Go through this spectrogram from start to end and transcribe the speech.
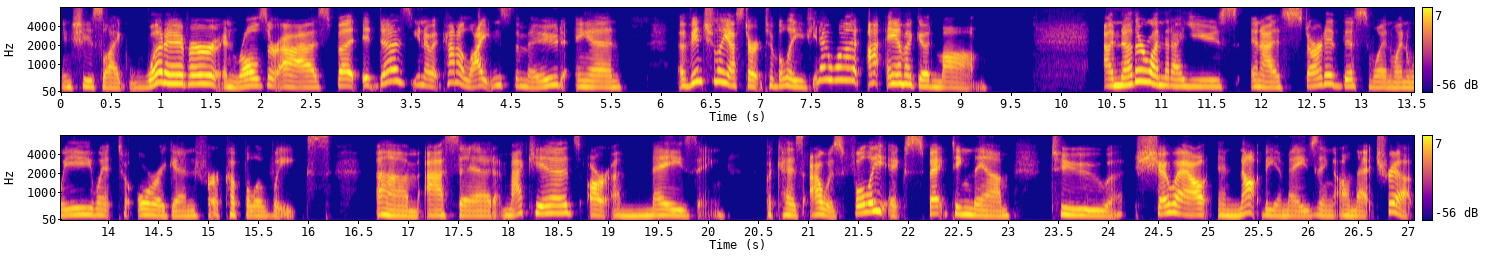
And she's like, whatever, and rolls her eyes. But it does, you know, it kind of lightens the mood. And eventually I start to believe, you know what? I am a good mom. Another one that I use, and I started this one when we went to Oregon for a couple of weeks um, I said, My kids are amazing because I was fully expecting them to show out and not be amazing on that trip.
